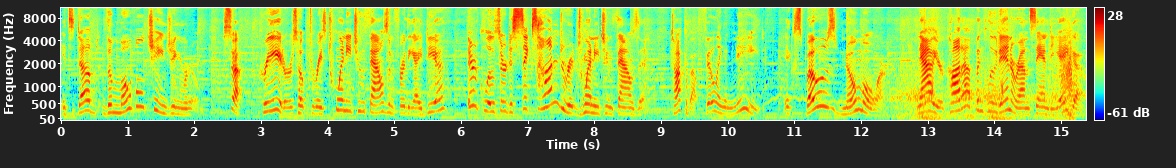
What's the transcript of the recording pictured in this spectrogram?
It's dubbed the Mobile Changing Room. So, creators hope to raise 22,000 for the idea. They're closer to 622,000. Talk about filling a need. Exposed no more. Now you're caught up and clued in around San Diego.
